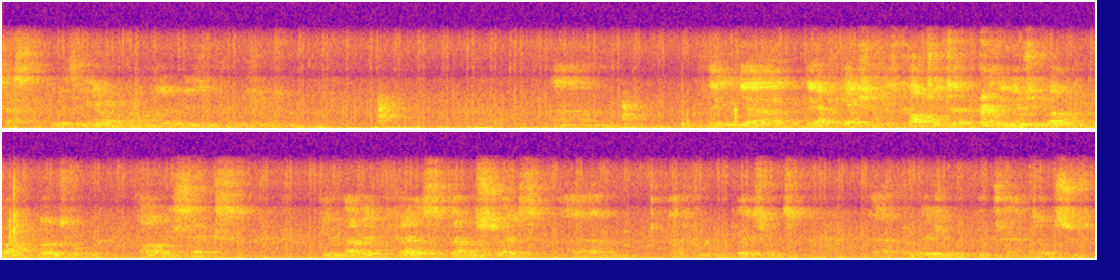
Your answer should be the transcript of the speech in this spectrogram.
test the ability on, on the reason for refusal? Um, the, uh, the application is cottage at usually development plan proposal RE six, in that it fails to demonstrate, um, adequate replacement, uh, provision in terms of suitable.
